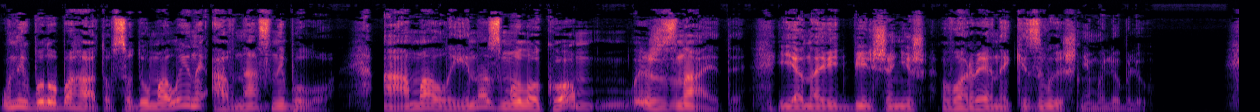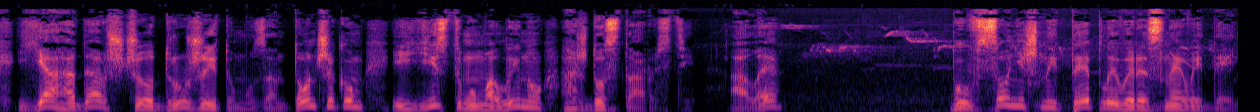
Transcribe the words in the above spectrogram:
У них було багато в саду малини, а в нас не було. А малина з молоком, ви ж знаєте, я навіть більше, ніж вареники з вишнями люблю. Я гадав, що дружитиму з Антончиком і їстиму малину аж до старості. Але був сонячний теплий вересневий день.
